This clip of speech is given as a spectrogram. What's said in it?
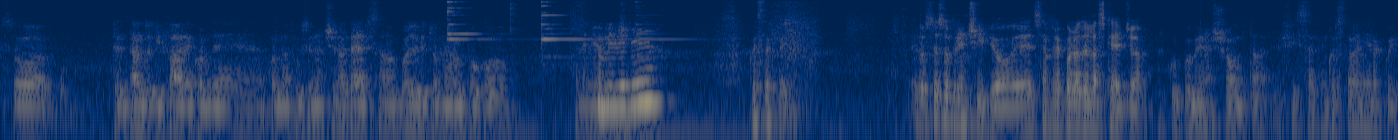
sto tentando di fare con, le, con la fusione a cera persa, voglio ritornare un poco alle mie Fammi origini. vedere. Questa qui. È lo stesso principio, è sempre quello della scheggia, per cui poi viene sciolta e fissata in questa maniera qui.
